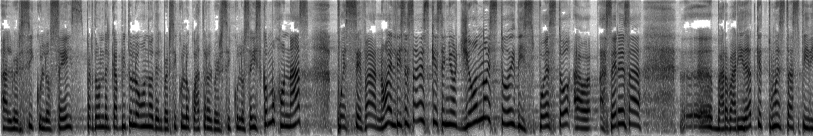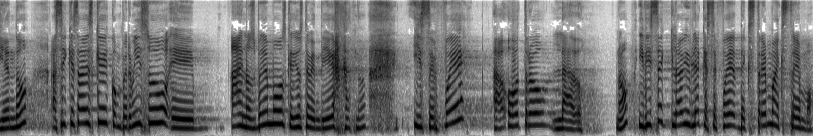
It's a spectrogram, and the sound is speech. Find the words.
al versículo 6, perdón, del capítulo 1 del versículo 4 al versículo 6, cómo Jonás pues se va, ¿no? Él dice, ¿sabes qué, Señor? Yo no estoy dispuesto a hacer esa eh, barbaridad que tú me estás pidiendo, así que, ¿sabes qué? Con permiso, eh, ay, nos vemos, que Dios te bendiga, ¿no? Y se fue a otro lado. ¿no? Y dice la Biblia que se fue de extremo a extremo.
